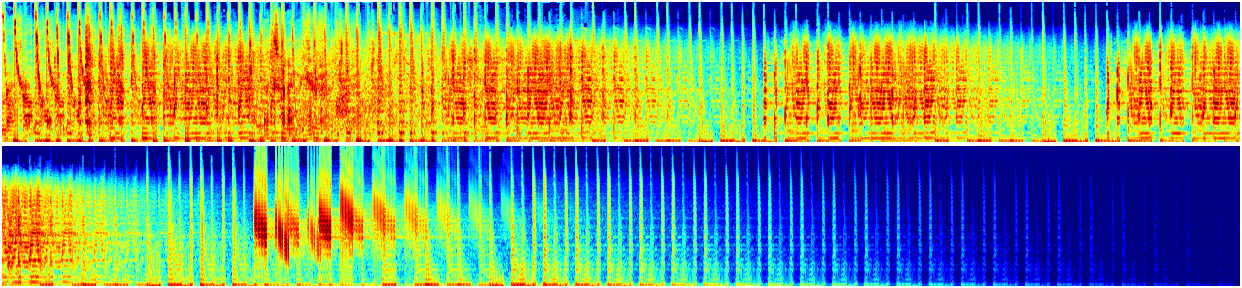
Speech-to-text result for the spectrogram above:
comic. That's what I'm here for. Thank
